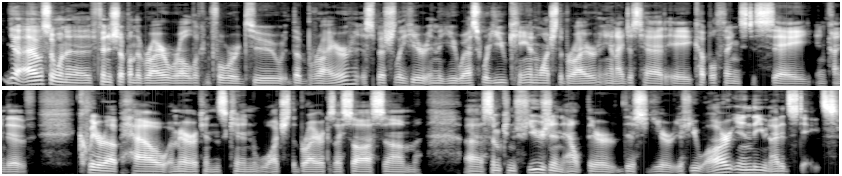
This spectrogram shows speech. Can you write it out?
Yeah, I also want to finish up on the Brier. We're all looking forward to the Brier, especially here in the U.S., where you can watch the Brier. And I just had a couple things to say and kind of clear up how Americans can watch the Brier because I saw some uh, some confusion out there this year. If you are in the United States,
